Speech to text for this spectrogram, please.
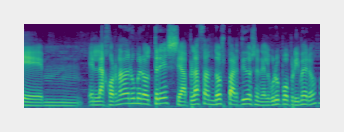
Em, en la jornada número 3 se aplazan dos partidos en el grupo primero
